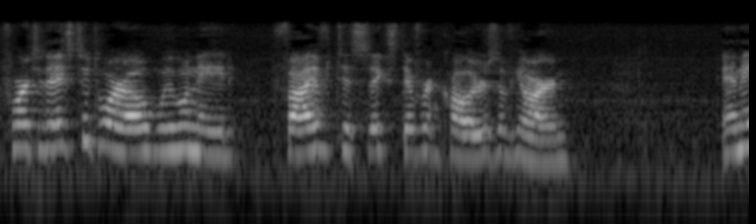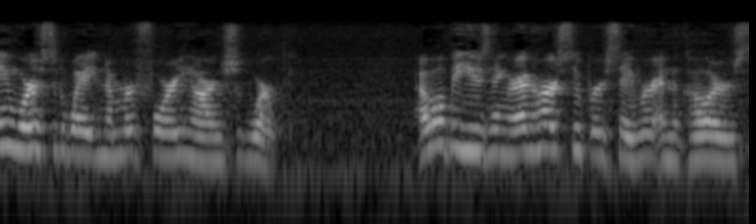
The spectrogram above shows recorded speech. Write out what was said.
For today's tutorial we will need 5 to 6 different colors of yarn. Any worsted weight number 4 yarn should work. I will be using Red Heart Super Saver in the colors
